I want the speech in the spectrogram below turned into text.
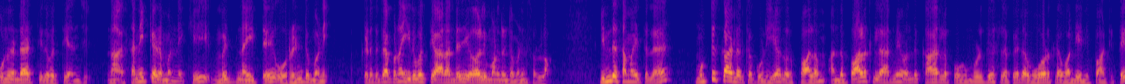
ஒன்று ரெண்டாயிரத்தி இருபத்தி அஞ்சு நான் சனிக்கிழமை அன்னைக்கு மிட் நைட்டு ஒரு ரெண்டு மணி கிட்டத்தட்ட அப்படின்னா இருபத்தி ஆறாம் தேதி ஏர்லி மார்னிங் ரெண்டு மணின்னு சொல்லலாம். இந்த சமயத்தில் முட்டுக்காடில் இருக்கக்கூடிய அந்த ஒரு பாலம் அந்த பாலத்தில் எல்லாருமே வந்து காரில் போகும்பொழுது சில பேர் ஓரத்தில் வண்டியை நிப்பாட்டிட்டு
